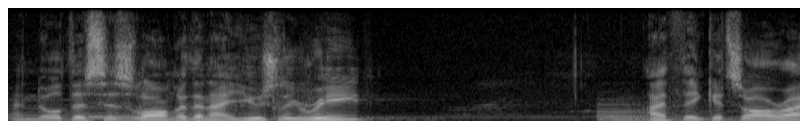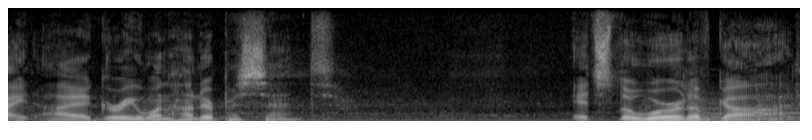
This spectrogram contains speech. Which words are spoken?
I know this is longer than I usually read. I think it's all right. I agree 100%. It's the Word of God.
